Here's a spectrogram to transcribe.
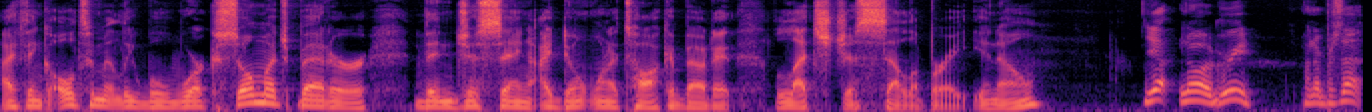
I think ultimately will work so much better than just saying, I don't want to talk about it. Let's just celebrate, you know? Yep. No, agreed. 100%.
